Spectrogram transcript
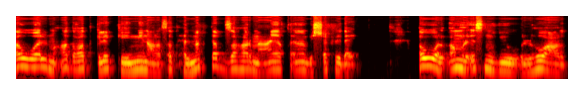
أول ما أضغط click يمين على سطح المكتب ظهر معايا قائمة بالشكل ده. أول أمر اسمه view اللي هو عرض.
